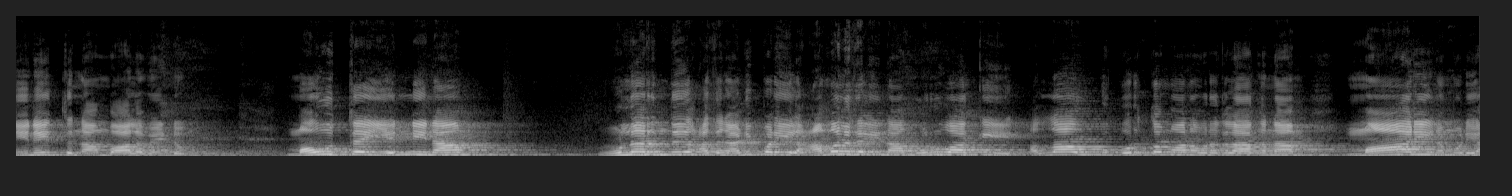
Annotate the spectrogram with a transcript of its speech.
நினைத்து நாம் வாழ வேண்டும். மௌத்தை எண்ணி நாம் உணர்ந்து அதன் அடிப்படையில் அமல்களை நாம் உருவாக்கி அல்லாவுக்கு பொருத்தமானவர்களாக நாம் மாறி நம்முடைய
